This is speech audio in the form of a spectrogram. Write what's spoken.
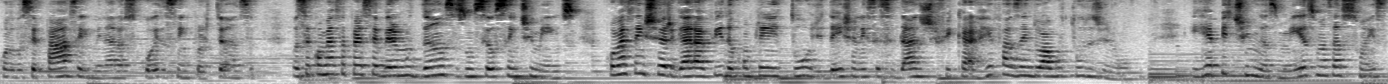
Quando você passa a eliminar as coisas sem importância, você começa a perceber mudanças nos seus sentimentos, começa a enxergar a vida com plenitude, deixa a necessidade de ficar refazendo algo tudo de novo e repetindo as mesmas ações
